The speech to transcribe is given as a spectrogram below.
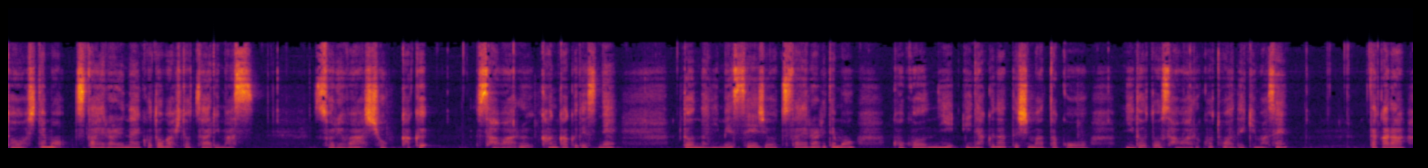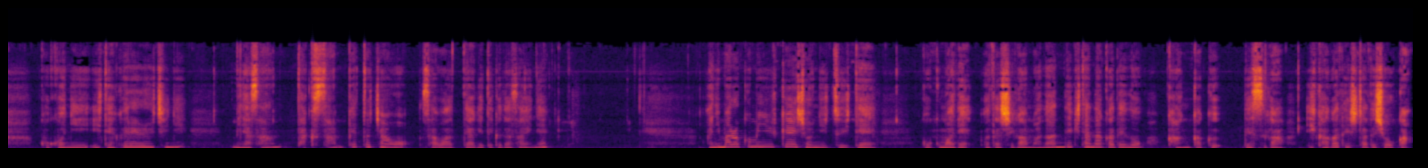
どうしても伝えられないことが一つあります。それは触覚触る感覚ですね。どんなにメッセージを伝えられてもここにいなくなってしまった子を二度と触ることはできません。だからここにいてくれるうちに皆さんたくさんペットちゃんを触ってあげてくださいね。アニマルコミュニケーションについてここまで私が学んできた中での感覚ですがいかがでしたでしょうか？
